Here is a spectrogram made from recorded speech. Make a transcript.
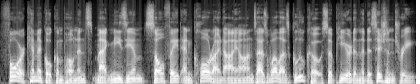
Four chemical components, magnesium, sulfate, and chloride ions, as well as glucose, appeared in the decision tree.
